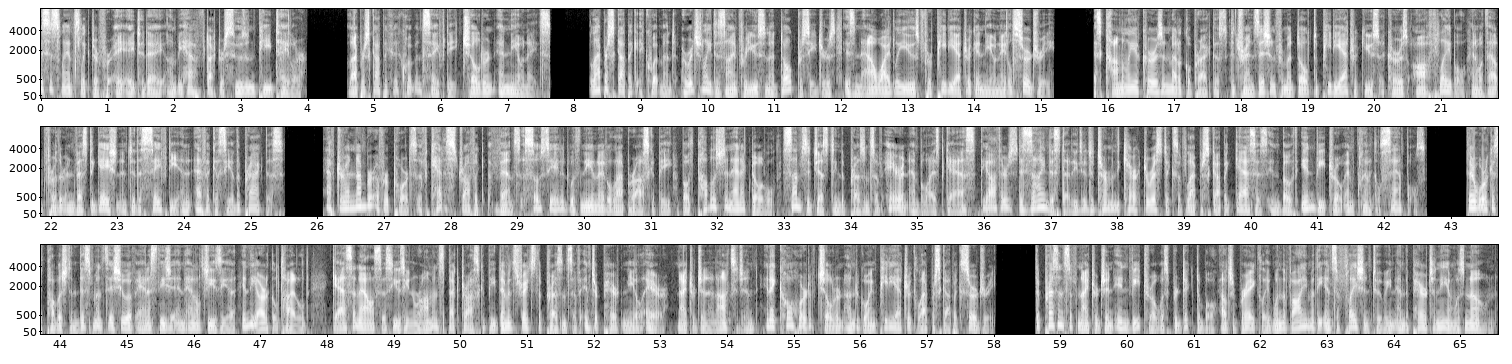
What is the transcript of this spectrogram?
This is Lance Lichter for AA Today on behalf of Dr. Susan P. Taylor. Laparoscopic equipment safety, children and neonates. Laparoscopic equipment, originally designed for use in adult procedures, is now widely used for pediatric and neonatal surgery. As commonly occurs in medical practice, the transition from adult to pediatric use occurs off label and without further investigation into the safety and efficacy of the practice. After a number of reports of catastrophic events associated with neonatal laparoscopy, both published and anecdotal, some suggesting the presence of air in embolized gas, the authors designed a study to determine the characteristics of laparoscopic gases in both in vitro and clinical samples. Their work is published in this month's issue of Anesthesia and Analgesia in the article titled gas analysis using Raman spectroscopy demonstrates the presence of intraperitoneal air, nitrogen and oxygen, in a cohort of children undergoing pediatric laparoscopic surgery. The presence of nitrogen in vitro was predictable algebraically when the volume of the insufflation tubing and the peritoneum was known.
